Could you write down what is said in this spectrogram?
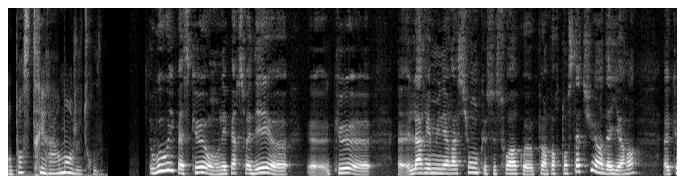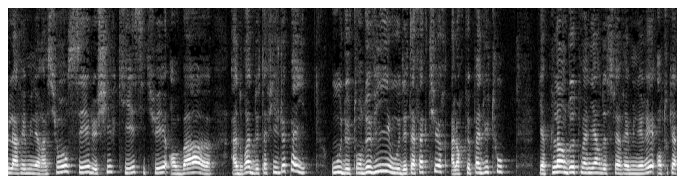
on pense très rarement, je trouve. Oui, oui, parce que on est persuadé euh, euh, que la rémunération, que ce soit, peu importe ton statut hein, d'ailleurs, hein, que la rémunération, c'est le chiffre qui est situé en bas à droite de ta fiche de paye, ou de ton devis, ou de ta facture, alors que pas du tout. Il y a plein d'autres manières de se faire rémunérer. En tout cas,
